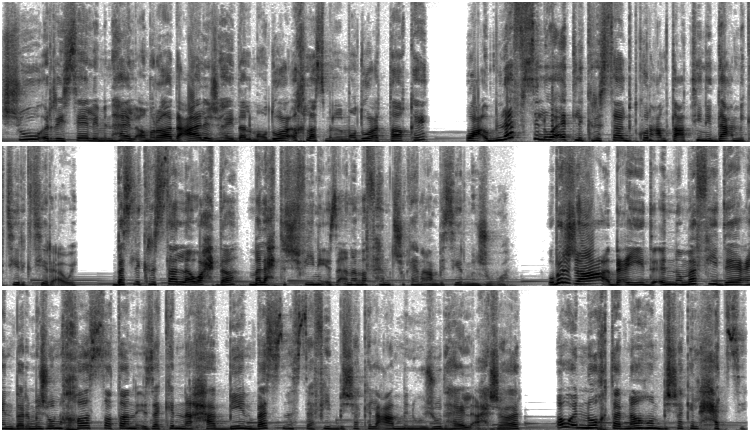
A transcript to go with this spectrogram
شو الرسالة من هاي الأمراض عالج هيدا الموضوع اخلص من الموضوع الطاقي وبنفس الوقت الكريستال بتكون عم تعطيني دعم كتير كتير قوي. بس الكريستال لوحدها ما رح تشفيني إذا أنا ما فهمت شو كان عم بيصير من جوا. وبرجع بعيد إنه ما في داعي نبرمجهم خاصة إذا كنا حابين بس نستفيد بشكل عام من وجود هاي الأحجار أو إنه اخترناهم بشكل حدسي.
